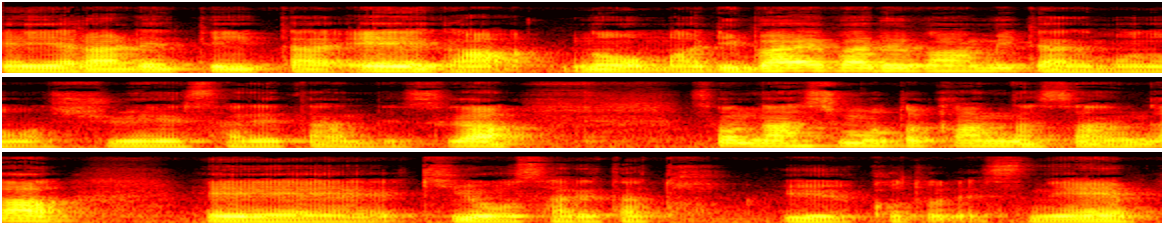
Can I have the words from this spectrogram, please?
えやられていた映画の、まあ、リバイバル版みたいなたいなものを主演されたんですが、そんな橋本環奈さんが、えー起用されたということですね。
